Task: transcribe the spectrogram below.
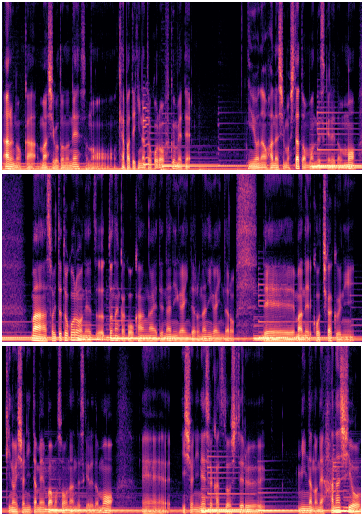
あるのか、まあ、仕事のねそのキャパ的なところを含めていうようなお話もしたと思うんですけれどもまあそういったところをねずっとなんかこう考えて何がいいんだろう何がいいんだろう。でまあねこう近くに昨日一緒にいたメンバーもそうなんですけれども、えー、一緒にねそういう活動してるみんなのね話を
